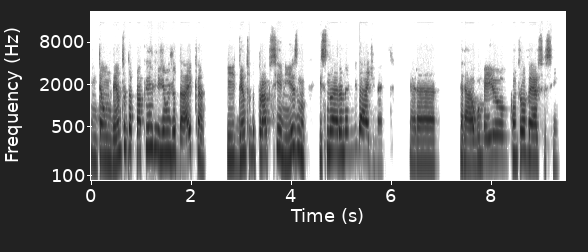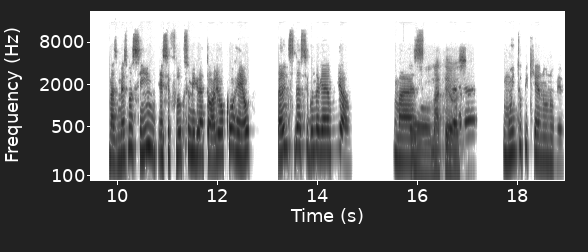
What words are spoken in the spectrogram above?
Então, dentro da própria religião judaica e dentro do próprio sionismo, isso não era unanimidade, né? Era, era algo meio controverso, assim. Mas mesmo assim, esse fluxo migratório ocorreu antes da Segunda Guerra Mundial. Mas. Ô, Matheus, muito pequeno o número.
